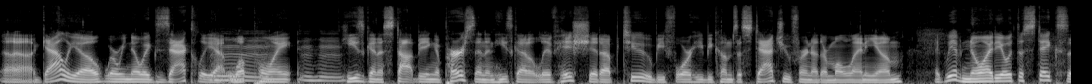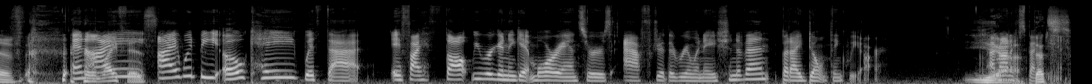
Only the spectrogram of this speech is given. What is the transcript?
uh, Galio, where we know exactly at what point he's going to stop being a person and he's got to live his shit up too before he becomes a statue for another millennium. Like we have no idea what the stakes of and her I, life is. I would be okay with that if I thought we were going to get more answers after the ruination event, but I don't think we are. Yeah, not expecting that's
